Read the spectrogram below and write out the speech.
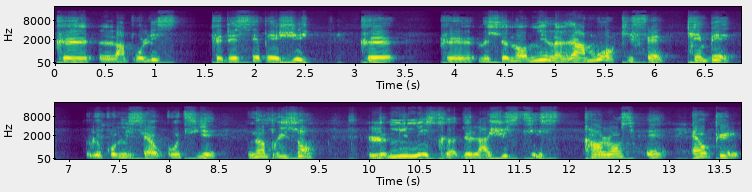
que la police que des CPJ que que M. Normil Rameau qui fait Kembe, le commissaire Gauthier, dans prison, le ministre de la Justice, Carlos Hercule,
